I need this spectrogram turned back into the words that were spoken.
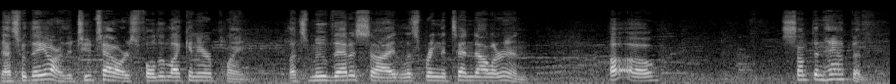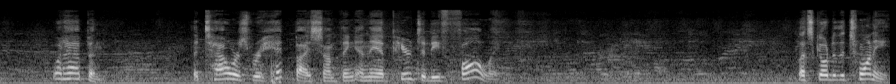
That's what they are. The two towers folded like an airplane. Let's move that aside. Let's bring the $10 in. Uh oh. Something happened. What happened? The towers were hit by something and they appeared to be falling. Let's go to the 20.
